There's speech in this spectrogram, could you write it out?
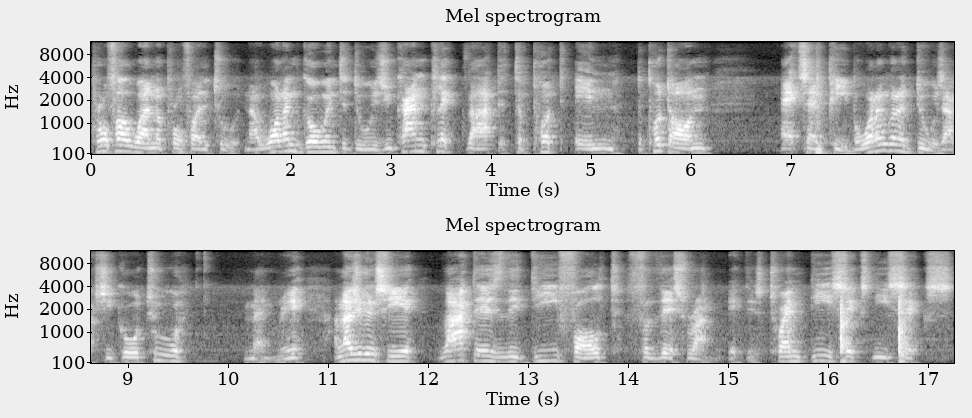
profile 1 or profile 2 now what I'm going to do is you can click that to put in to put on XMP but what I'm going to do is actually go to memory and as you can see that is the default for this RAM. It is 2066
